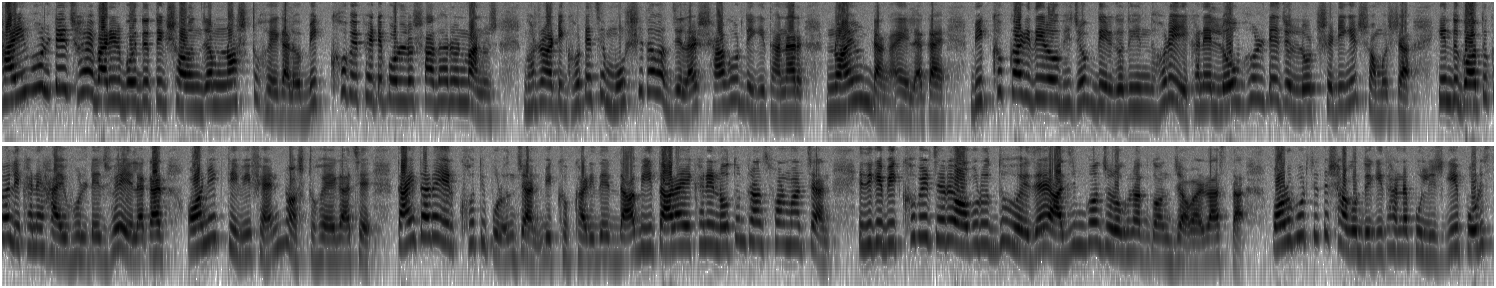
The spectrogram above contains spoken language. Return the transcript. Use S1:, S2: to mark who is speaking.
S1: High voltage হয়ে বাড়ির বৈদ্যুতিক সরঞ্জাম নষ্ট হয়ে গেল। বিক্ষোভে ফেটে পড়ল সাধারণ মানুষ। ঘটনাটি ঘটেছে মুর্শিদাবাদ জেলার সাগরদিঘি থানার নয়নডাঙ্গা এলাকায়। বিক্ষোভকারীদের অভিযোগ, দীর্ঘদিন ধরে এখানে লো ভোল্টেজ ও লোডশেডিং এর সমস্যা। কিন্তু গতকাল এখানে হাই ভোল্টেজ হয়ে এলাকার অনেক টিভি ফ্যান নষ্ট হয়ে গেছে। তাই তারা এর ক্ষতিপূরণ চান। বিক্ষোভকারীদের দাবি, তারা এখানে নতুন ট্রান্সফরমার চান। এদিকে বিক্ষোভের জেরে অবরুদ্ধ হয়ে যায় আজিমগঞ্জ রঘুনাথগঞ্জ যাওয়ার রাস্তা। পরবর্তীতে সাগরদিঘি থানা পুলিশ গিয়ে পরিস্থিতি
